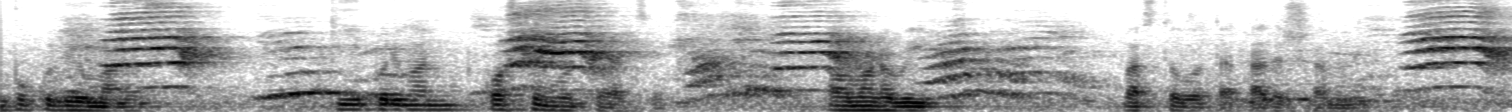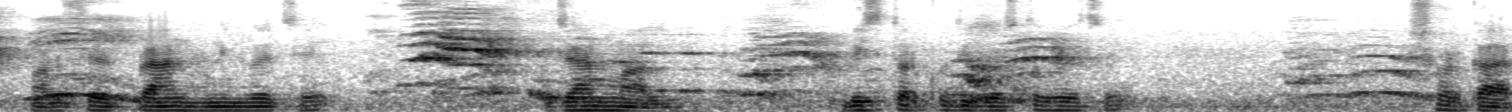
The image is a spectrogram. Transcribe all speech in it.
উপকূলীয় মানুষ কী পরিমাণ কষ্টের মধ্যে আছে। অমানবিক বাস্তবতা তাদের সামনে। মানুষের প্রাণহানি হয়েছে। জানমাল বিস্তর ক্ষতিগ্রস্ত হয়েছে। সরকার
